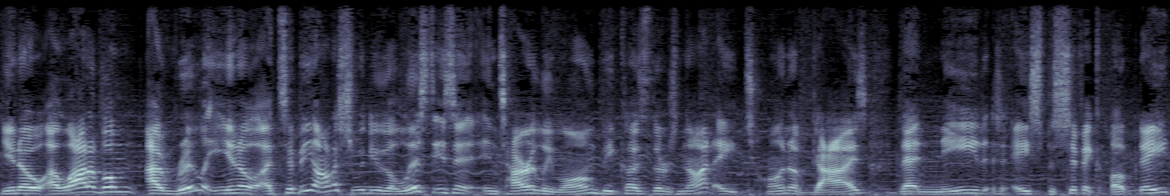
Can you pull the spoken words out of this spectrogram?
you know, a lot of them, I really, you know, uh, to be honest with you, the list isn't entirely long because there's not a ton of guys that need a specific update,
